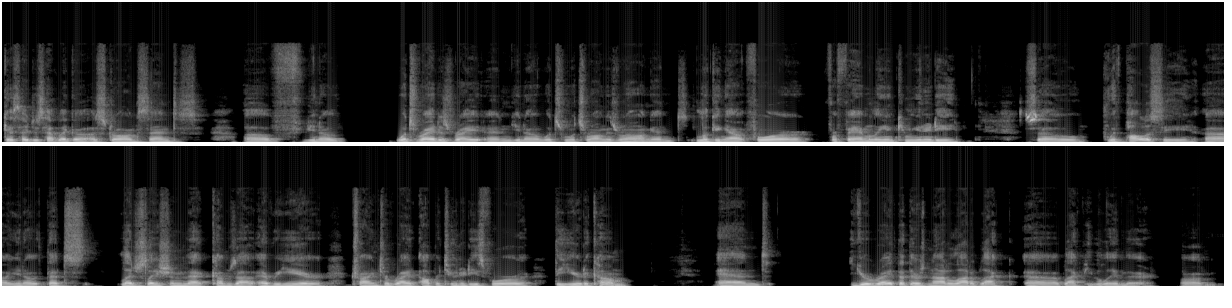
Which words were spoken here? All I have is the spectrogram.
guess I just have like a, a strong sense of, you know, what's right is right and, you know, what's, what's wrong is wrong and looking out for, for family and community. So with policy, uh, you know, that's legislation that comes out every year trying to write opportunities for the year to come. And you're right that there's not a lot of black uh, black people in there. Um,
